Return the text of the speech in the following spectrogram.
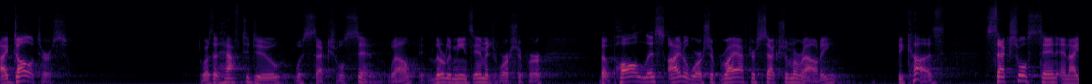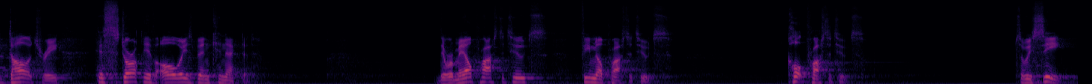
Idolaters what does it have to do with sexual sin? Well, it literally means image worshiper, but Paul lists idol worship right after sexual morality because sexual sin and idolatry historically have always been connected. There were male prostitutes, female prostitutes, cult prostitutes. So we see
